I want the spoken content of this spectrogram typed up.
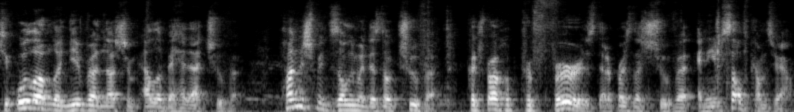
ulam nashim. Punishment is only when there's no tshuva. Kodesh Baruch Hu prefers that a person has tshuva and he himself comes around.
